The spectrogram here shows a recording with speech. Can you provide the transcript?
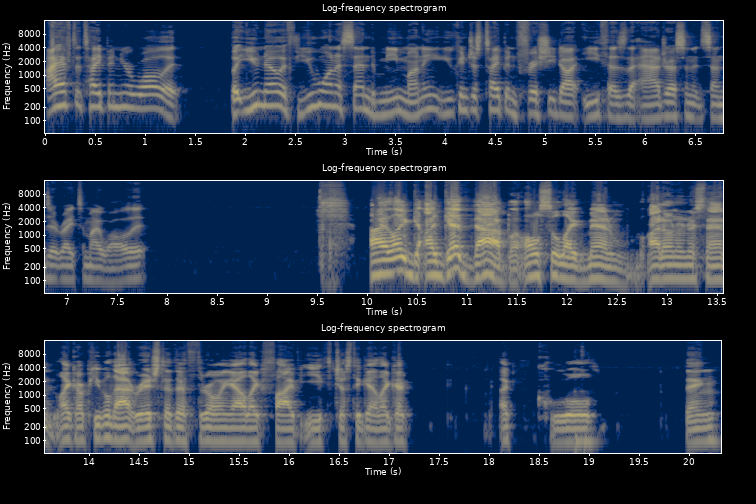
I have to type in your wallet. But you know, if you want to send me money, you can just type in frishy.eth as the address and it sends it right to my wallet. I like I get that, but also like man, I don't understand. Like, are people that rich that they're throwing out like five ETH just to get like a a cool thing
